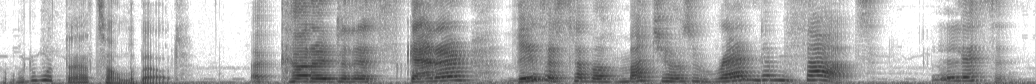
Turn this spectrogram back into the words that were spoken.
I wonder what that's all about. According to the scanner, these are some of Macho's random thoughts. Listen.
